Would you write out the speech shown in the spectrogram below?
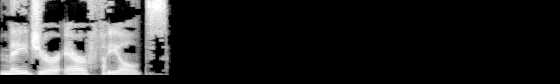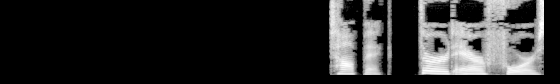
Major airfields Third Air Force.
